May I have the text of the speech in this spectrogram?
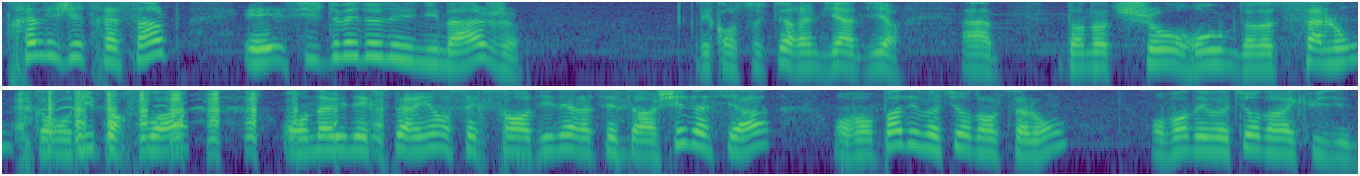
très léger, très simple. Et si je devais donner une image, les constructeurs aiment bien dire ah, dans notre showroom, dans notre salon, comme on dit parfois, on a une expérience extraordinaire, etc. Chez Dacia, on ne vend pas des voitures dans le salon, on vend des voitures dans la cuisine.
